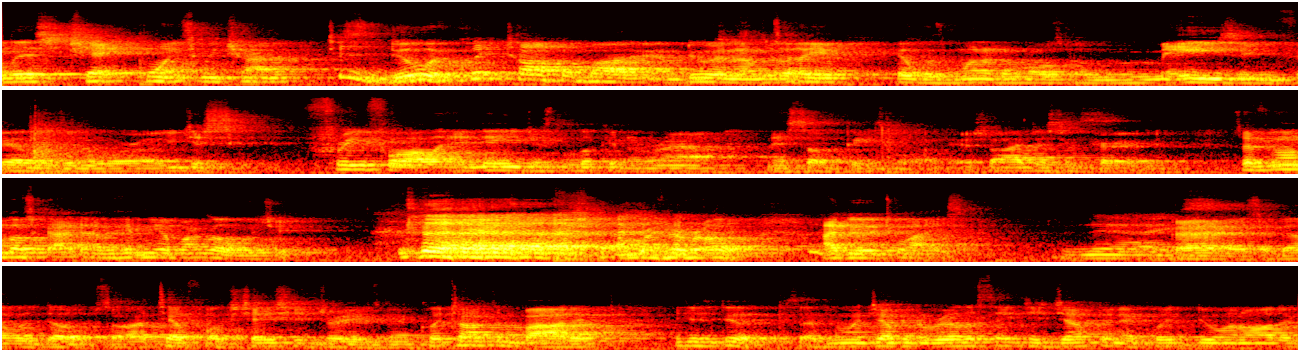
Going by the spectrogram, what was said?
list checkpoints. We trying to just do it. Quit talking about it and do it. And I'm telling you, it was one of the most amazing feelings in the world. You just free falling and then you're just looking around and it's so peaceful out there. So I just encourage it. So if you want to go skydiving, hit me up. I'll go with you. I'm ready to roll. I do it twice. Nice. Yeah, so that was dope. So I tell folks, chase your dreams, man. Quit talking about it and just do it. So if you want to jump into real estate, just jump in and quit doing all the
